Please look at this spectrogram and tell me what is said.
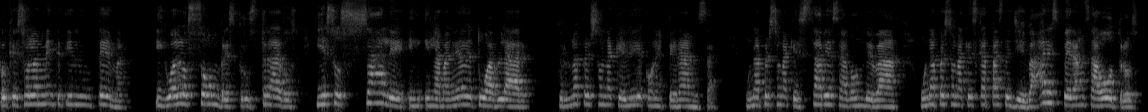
porque solamente tienen un tema. Igual los hombres frustrados, y eso sale en, la manera de tu hablar, pero una persona que vive con esperanza, una persona que sabe hacia dónde va, una persona que es capaz de llevar esperanza a otros,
